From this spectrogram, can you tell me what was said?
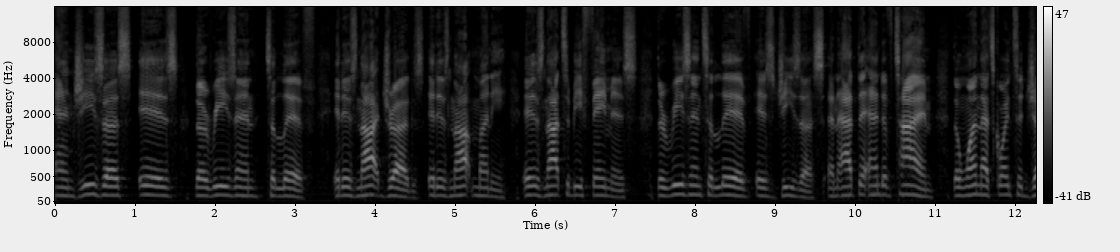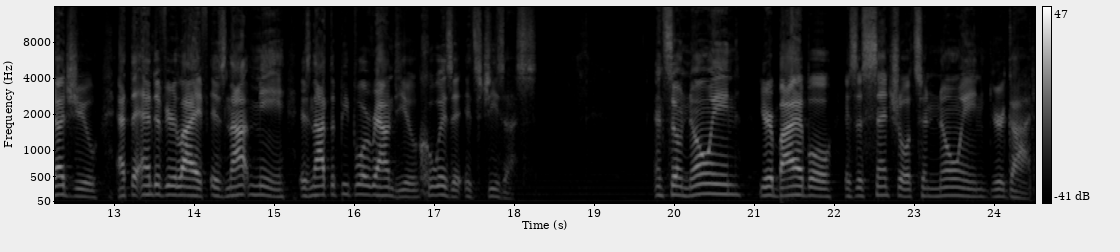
and Jesus is the reason to live. It is not drugs. It is not money. It is not to be famous. The reason to live is Jesus. And at the end of time, the one that's going to judge you at the end of your life is not me, is not the people around you. Who is it? It's Jesus. And so knowing your Bible is essential to knowing your God.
